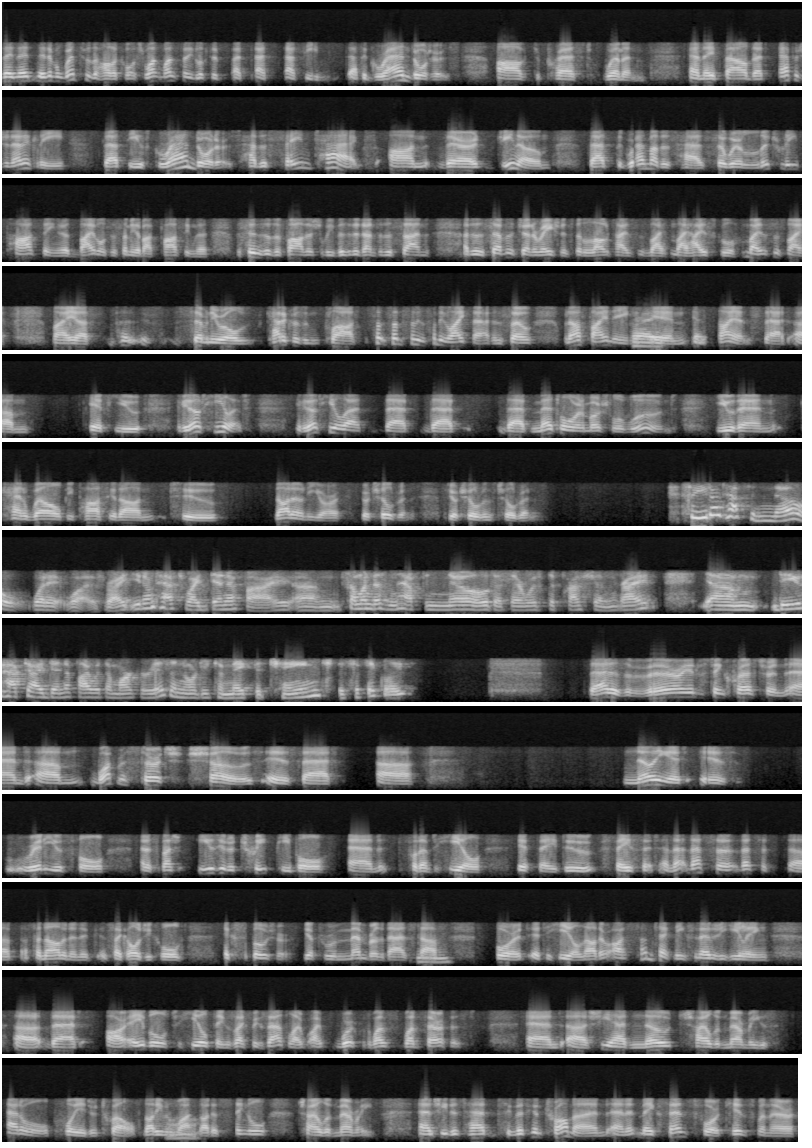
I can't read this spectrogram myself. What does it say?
They, they, they never went through the Holocaust. Once they looked at, at, at, at, the, at the granddaughters of depressed women, and they found that epigenetically, that these granddaughters had the same tags on their genome that the grandmothers had. So we're literally passing, you know, the Bible says something about passing. The, the sins of the father shall be visited unto the son, unto the seventh generation. It's been a long time since my, my high school, my, since my, my uh, seven-year-old catechism class, so, something, something like that. And so we're now finding right. in, in science that um, if you if you don't heal it, if you don't heal that that that that mental or emotional wound, you then can well be passing it on to not only your, your children, but your children's children. So you don't have to know what it was, right? You don't have to identify. Um, someone doesn't have to know that there was depression, right? Um, do you have to identify what the marker is in order to make the change specifically? That is a very interesting question, and um, what research shows is that uh, knowing it is really useful, and it's much easier to treat people and for them to heal if they do face it. And that, that's a that's a, uh, a phenomenon in psychology called exposure. You have to remember the bad stuff mm-hmm. for it, it, to heal. Now, there are some techniques in energy healing uh, that are able to heal things. Like, for example, I, I worked with one one therapist, and uh, she had no childhood memories at all before the age of 12, not even oh. one, not a single childhood memory. And she just had significant trauma, and, and it makes sense for kids when they're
